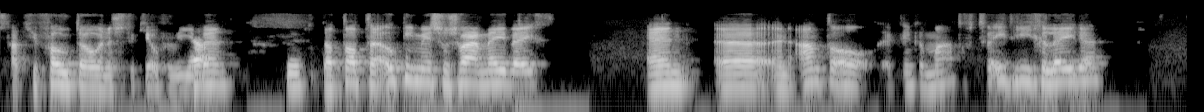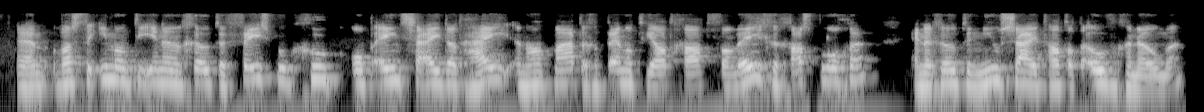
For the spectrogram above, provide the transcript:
staat je foto en een stukje over wie Ja, je bent, dat dat eh, ook niet meer zo zwaar meeweegt. En eh, een aantal, ik denk een maand of twee, drie geleden, Ehm, was er iemand die in een grote Facebookgroep opeens zei dat hij een handmatige penalty had gehad vanwege gastbloggen. En een grote nieuwssite had dat overgenomen.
